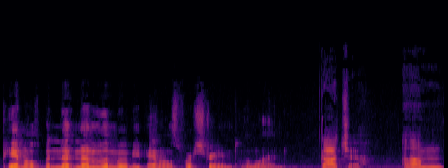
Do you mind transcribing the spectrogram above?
panels, but none of the movie panels were streamed online. Gotcha. Um,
